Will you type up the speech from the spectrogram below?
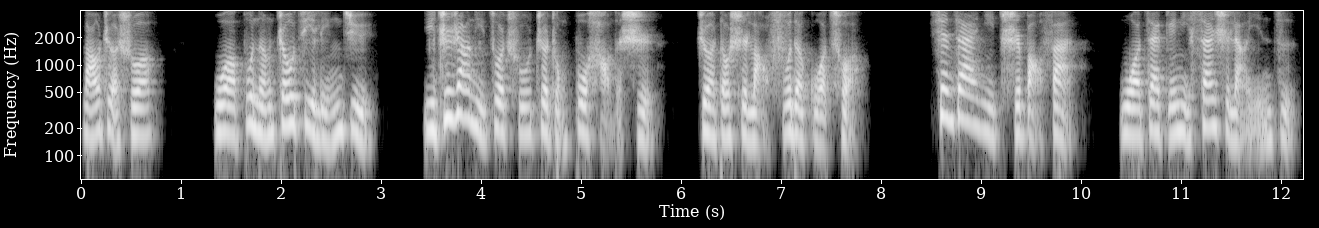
老者说：“我不能周济邻居，以致让你做出这种不好的事，这都是老夫的过错。现在你吃饱饭，我再给你三十两银子。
